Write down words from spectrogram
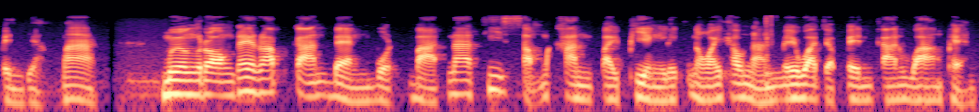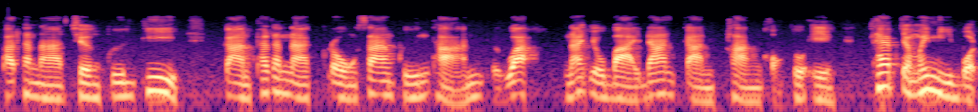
เป็นอย่างมาก เมืองรองได้รับการแบ่งบทบาทหน้าที่สำคัญไปเพียงเล็กน้อยเท่านั้น ไม่ว่าจะเป็นการวางแผนพัฒนาเชิงพื้นที่ การพัฒนาโครงสร้างพื้นฐาน หรือว่า นโยบายด้านการคลังของตัวเอง แทบจะไม่มีบท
